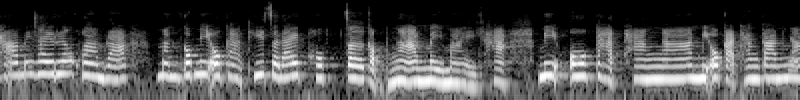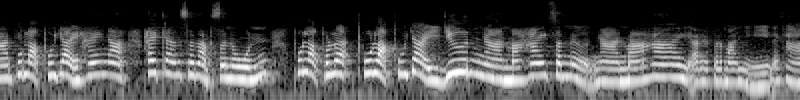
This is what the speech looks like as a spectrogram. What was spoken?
ถ้าไม่ใช่เรื่องความรัก มันก็มีโอกาสที่จะได้พบเจอกับงานใหม่ ๆ ค่ะ มีโอกาสทางงาน มีโอกาสทางการงาน ผู้หลักผู้ใหญ่ให้งาน ให้การสนับสนุน ผู้หลักผู้ใหญ่ผู้หลักผู้ใหญ่ยื่นงานมาให้เสนองานมาให้อะไรประมาณอย่างนี้นะคะ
